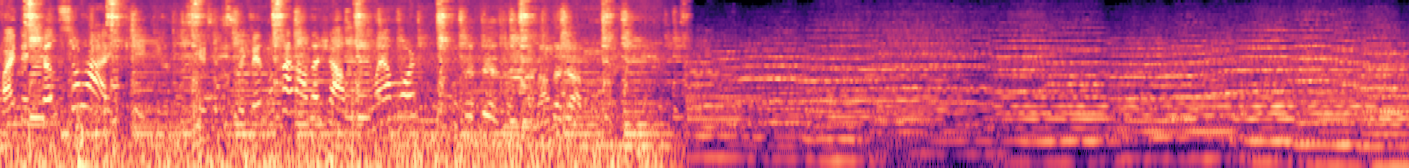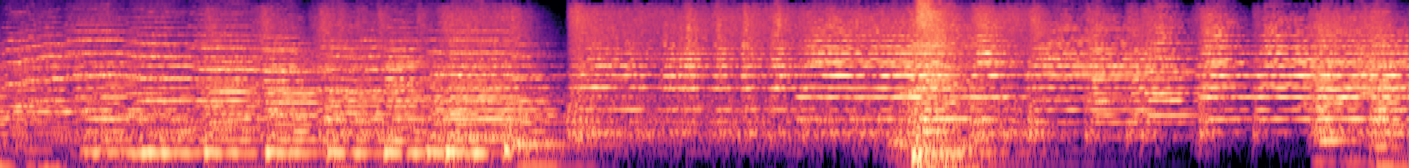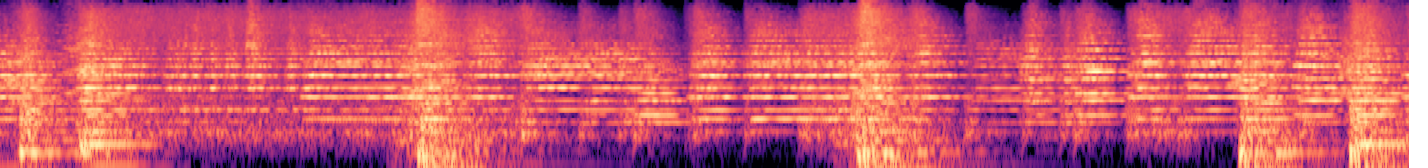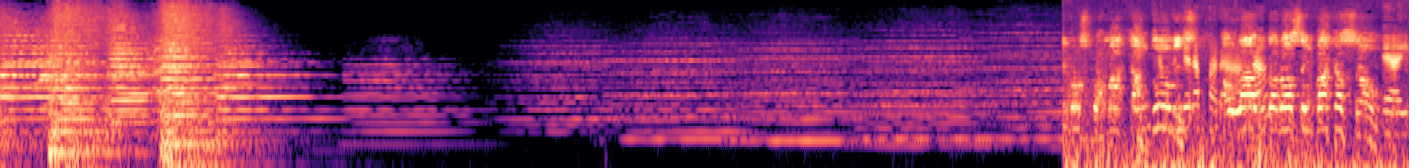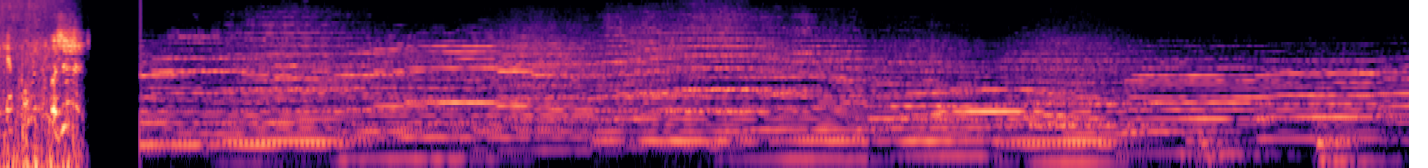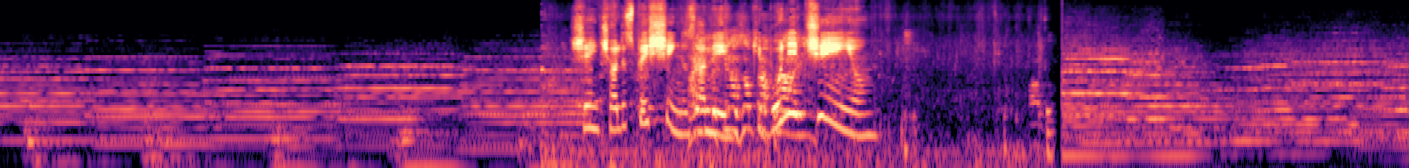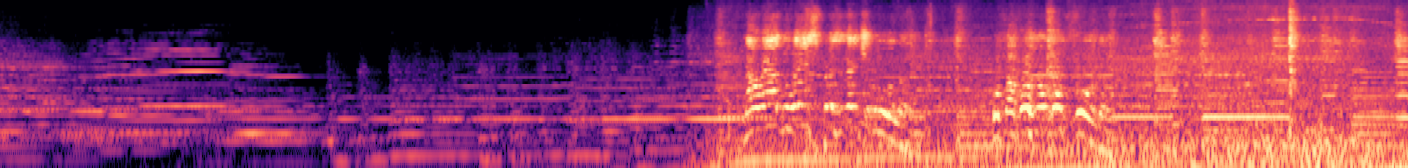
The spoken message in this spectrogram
Vai deixando seu like. E não esqueça de se inscrever no canal da Japa, não é amor? Com certeza, canal da Japa. Formar cardumes ao lado da nossa embarcação. É a Ilha Ô, gente. Gente, olha os peixinhos Aí, ali. Que bonitinho. Não do ex-presidente Lula. Por favor, não confundam.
